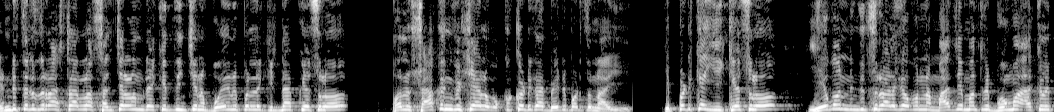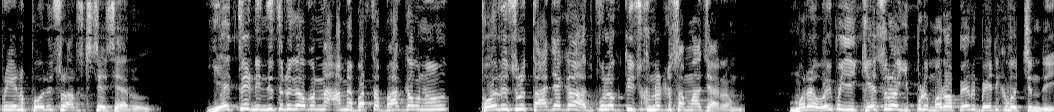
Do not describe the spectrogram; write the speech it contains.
రెండు తెలుగు రాష్ట్రాల్లో సంచలనం రేకెత్తించిన బోయినపల్లి కిడ్నాప్ కేసులో పలు షాకింగ్ విషయాలు ఒక్కొక్కటిగా బయటపడుతున్నాయి. ఇప్పటికే ఈ కేసులో ఏవన్ నిందితురాలిగా ఉన్న మాజీ మంత్రి భూమా అఖిలప్రియను పోలీసులు అరెస్ట్ చేశారు. ఏ త్రీ నిందితుడిగా ఉన్న ఆమె భర్త భార్గవను పోలీసులు తాజాగా అదుపులోకి తీసుకున్నట్లు సమాచారం. మరోవైపు ఈ కేసులో ఇప్పుడు మరో పేరు బయటికి వచ్చింది.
